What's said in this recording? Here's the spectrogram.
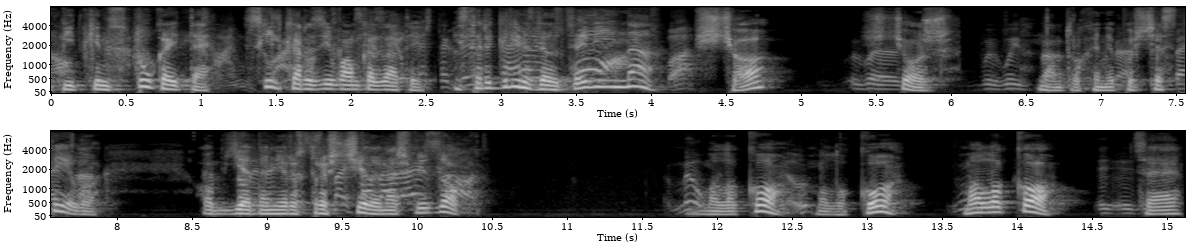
Піткін, стукайте. Скільки разів вам казати? Містер Грімсдейл, це війна. Що? Що ж, нам трохи не пощастило. Об'єднані розтрощили наш візок. Молоко, молоко, молоко. Це.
